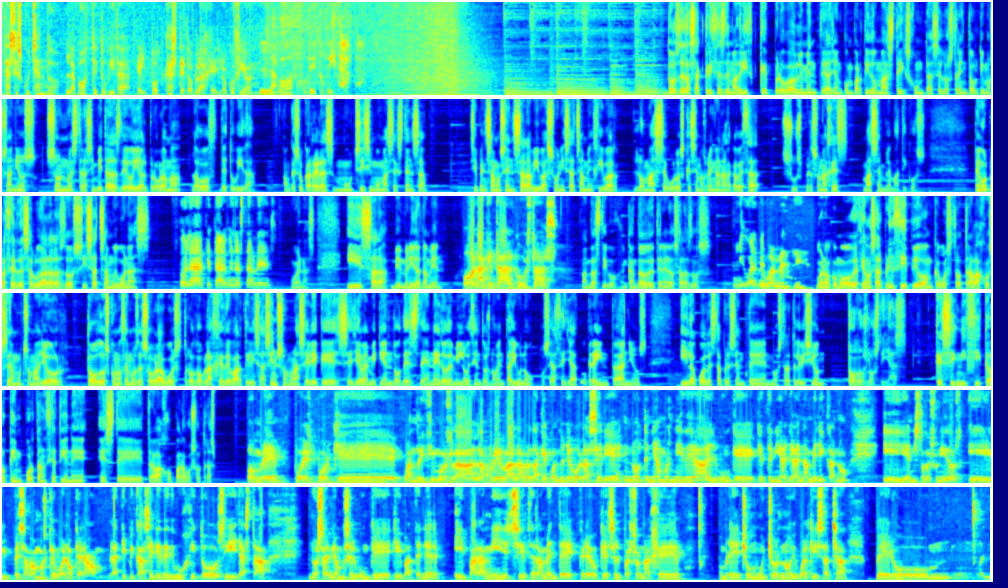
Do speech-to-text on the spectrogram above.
Estás escuchando La voz de tu vida, el podcast de doblaje y locución. La voz de tu vida. Dos de las actrices de Madrid que probablemente hayan compartido más takes juntas en los 30 últimos años son nuestras invitadas de hoy al programa La voz de tu vida. Aunque su carrera es muchísimo más extensa, si pensamos en Sara Vivas o en Isacha Menjivar, lo más seguro es que se nos vengan a la cabeza sus personajes más emblemáticos. Tengo el placer de saludar a las dos. Isacha, muy buenas. Hola, ¿qué tal? Buenas tardes. Buenas. Y Sara, bienvenida también. Hola, ¿qué tal? ¿Cómo estás? Fantástico, encantado de teneros a las dos. Igualmente. Igualmente. Bueno, como decíamos al principio, aunque vuestro trabajo sea mucho mayor, todos conocemos de sobra vuestro doblaje de Bart y Lisa Simpson, una serie que se lleva emitiendo desde enero de 1991, o sea, hace ya 30 años, y la cual está presente en nuestra televisión todos los días. ¿Qué significa o qué importancia tiene este trabajo para vosotras? Hombre, pues porque cuando hicimos la, prueba, la verdad que cuando llegó la serie no teníamos ni idea el boom que, tenía ya en América, ¿no? Y en Estados Unidos. Y pensábamos que, bueno, que era la típica serie de dibujitos y ya está. No sabíamos el boom que, que iba a tener. Y para mí, sinceramente, creo que es el personaje hombre, he hecho muchos, ¿no? Igual que Isacha, pero mm,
